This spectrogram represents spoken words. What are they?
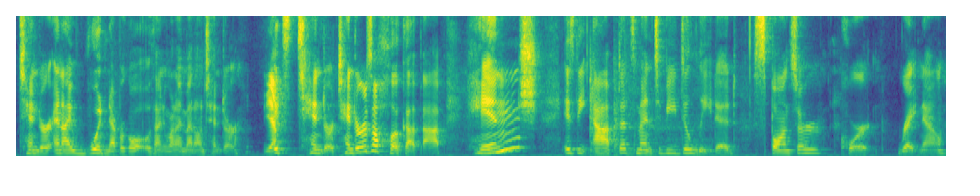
Tinder, and I would never go out with anyone I met on Tinder. Yeah. It's Tinder. Tinder is a hookup app. Hinge is the app that's meant to be deleted. Sponsor court right now.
